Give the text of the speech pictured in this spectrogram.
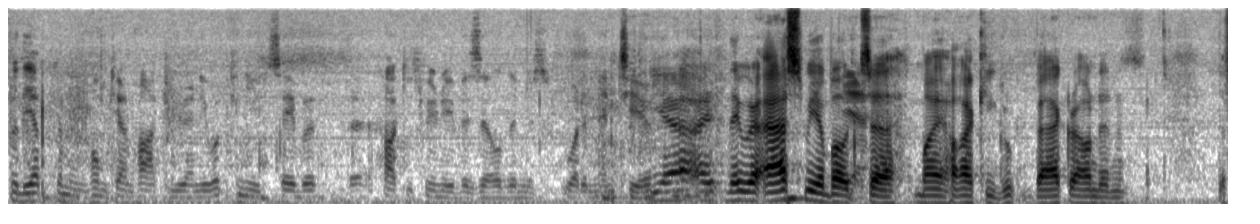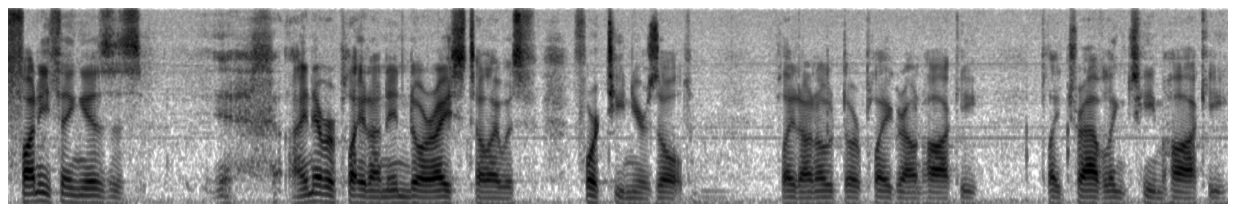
For the upcoming hometown hockey, Randy, what can you say about the hockey community of Azilda and just what it meant to you? Yeah, I, they were asked me about Yeah. uh, my hockey group background, and the funny thing is, is I never played on indoor ice till I was 14 years old. Played on outdoor playground hockey, played traveling team hockey,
